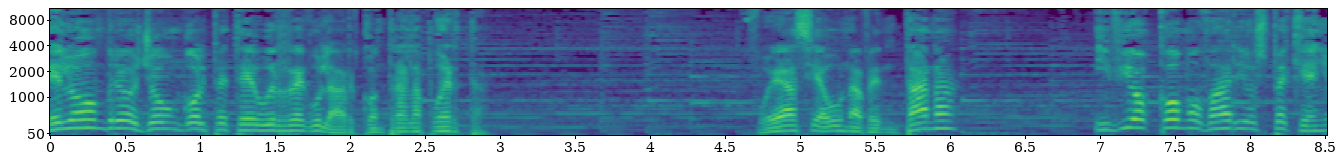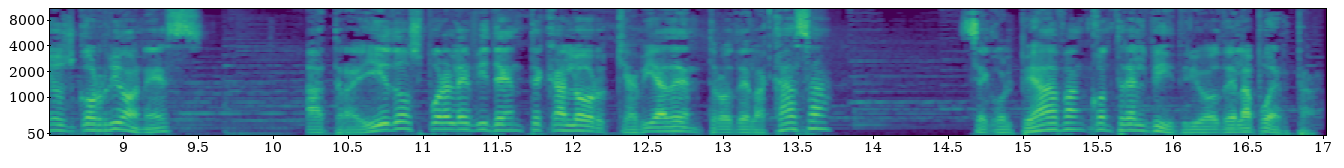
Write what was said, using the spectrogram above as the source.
el hombre oyó un golpeteo irregular contra la puerta. Fue hacia una ventana y vio cómo varios pequeños gorriones, atraídos por el evidente calor que había dentro de la casa, se golpeaban contra el vidrio de la puerta.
